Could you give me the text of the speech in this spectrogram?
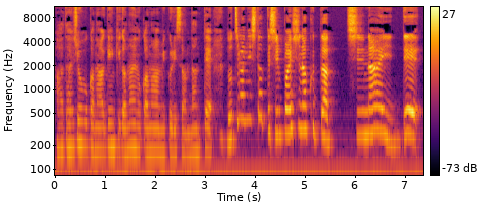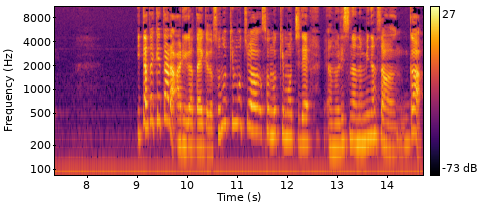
あ、大丈夫かな元気がないのかなみくりさんなんて、どちらにしたって心配しなくた、しないで、いただけたらありがたいけど、その気持ちはその気持ちで、あの、リスナーの皆さんが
